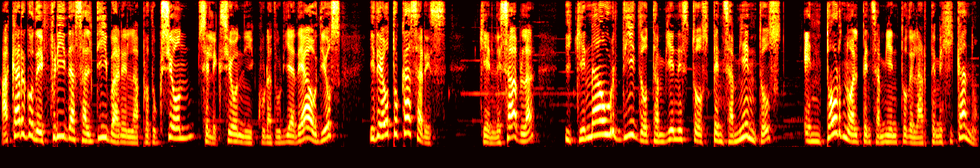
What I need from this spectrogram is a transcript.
a cargo de Frida Saldívar en la producción, selección y curaduría de audios, y de Otto Cázares, quien les habla y quien ha urdido también estos pensamientos en torno al pensamiento del arte mexicano.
